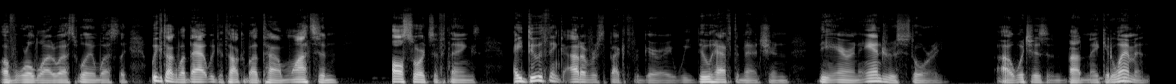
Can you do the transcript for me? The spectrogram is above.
of Worldwide Wes, William Wesley. We could talk about that. We could talk about Tom Watson, all sorts of things. I do think, out of respect for Gary, we do have to mention the Erin Andrews story, uh, which is about naked women.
